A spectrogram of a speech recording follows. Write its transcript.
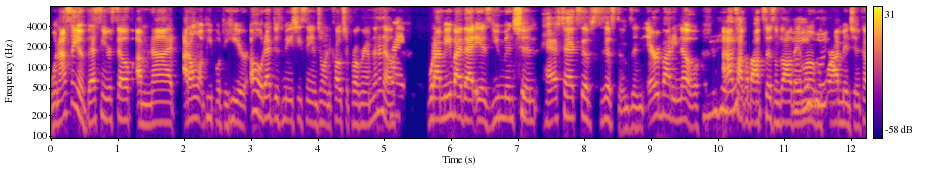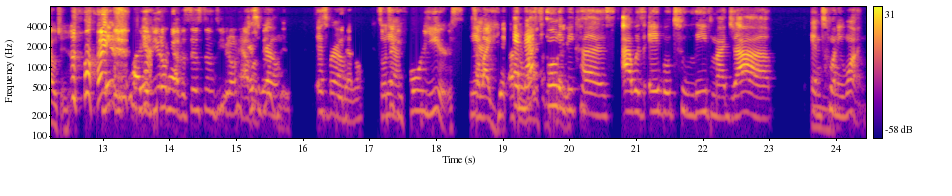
when I say invest in yourself, I'm not, I don't want people to hear, oh, that just means she's saying join the coaching program. No, no, no. Right. What I mean by that is you mentioned hashtag systems, and everybody know mm-hmm. I talk about systems all day mm-hmm. long before I mention coaching. right? Yeah. Like yeah. if you don't have the systems, you don't have it's a real. business. It's real. You know? So it yeah. took you four years to like get and that's only because I was able to leave my job in mm-hmm. 21.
